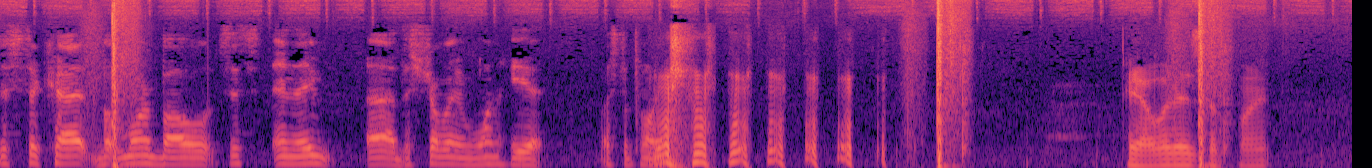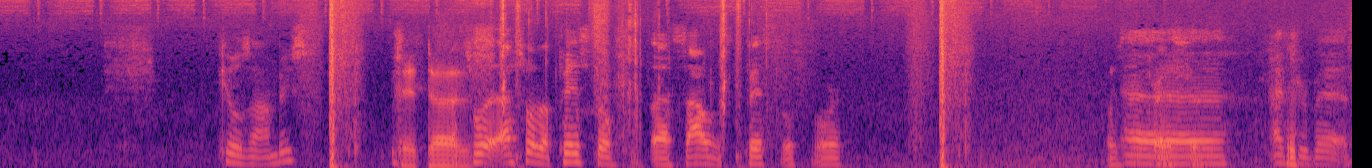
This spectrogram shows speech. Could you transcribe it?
just to cut, but more bolts, it's, and they uh, destroy in one hit. What's the point? yeah. What is the point? Kill zombies. It does. that's what that's what a pistol, uh, silenced pistol's for. What's the Uh, that's your bad.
